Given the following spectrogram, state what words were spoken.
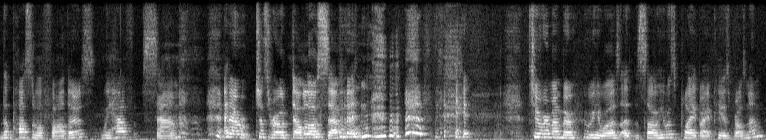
the possible fathers. We have Sam, and I just wrote 007 to remember who he was. Uh, so he was played by Pierce Brosnan.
